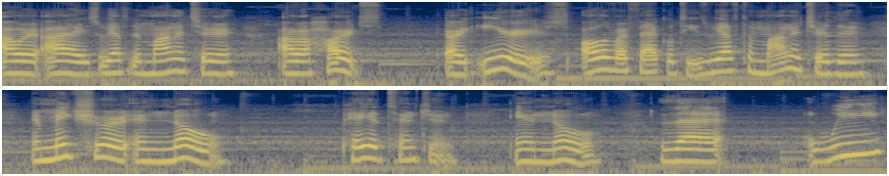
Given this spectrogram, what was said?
our eyes, we have to monitor our hearts, our ears, all of our faculties. We have to monitor them and make sure and know, pay attention and know that we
